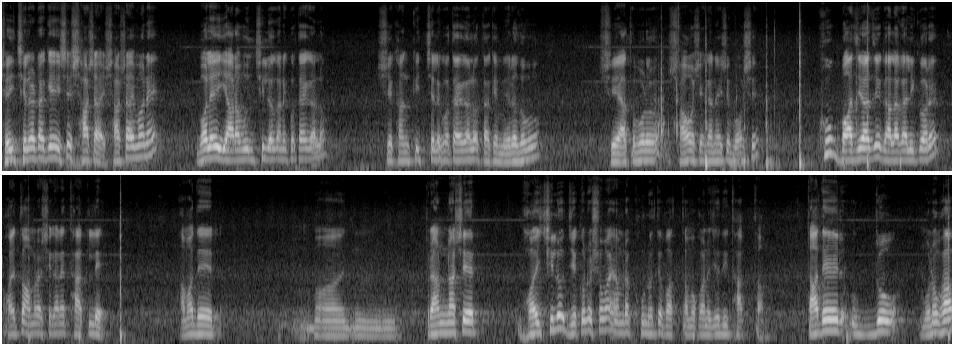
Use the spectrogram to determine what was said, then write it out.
সেই ছেলেটাকে এসে শাসায় শাসায় মানে বলে, এই আরাবুল ছিল ওখানে কোথায় গেল? সে খাঙ্কির ছেলে কোথায় গেল? তাকে মেরে দেবো। সে এত বড় সাহস এখানে এসে বসে। খুব বাজে আজে গালাগালি করে। হয়তো আমরা সেখানে থাকলে আমাদের প্রাণনাশের ভয় ছিল। যে কোনো সময় আমরা খুন হতে পারতাম ওখানে যদি থাকতাম। তাদের উগ্র মনোভাব,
